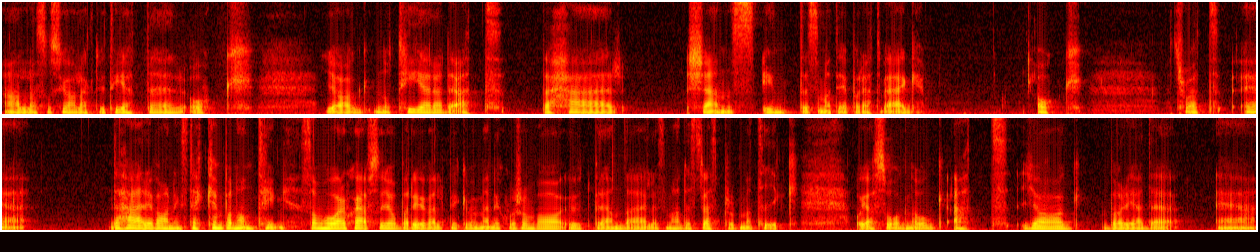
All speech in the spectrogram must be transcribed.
alla sociala aktiviteter och jag noterade att det här känns inte som att jag är på rätt väg. Och jag tror att eh, det här är varningstecken på någonting. Som HR-chef så jobbade jag väldigt mycket med människor som var utbrända eller som hade stressproblematik. Och jag såg nog att jag började eh,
